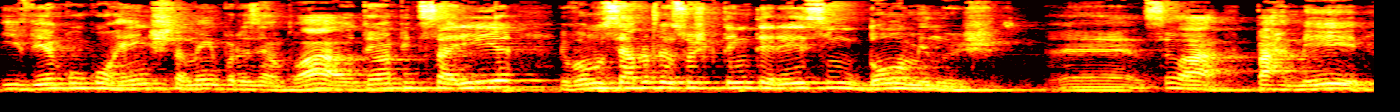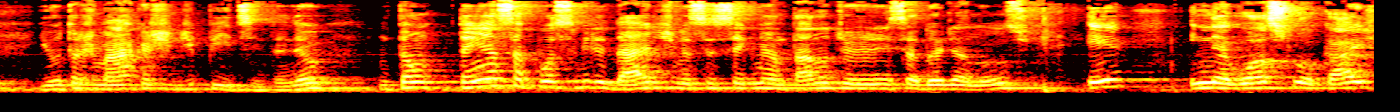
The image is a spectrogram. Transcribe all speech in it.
e ver concorrentes também, por exemplo. Ah, eu tenho uma pizzaria, eu vou anunciar para pessoas que têm interesse em Domino's, é, sei lá, Parmê e outras marcas de pizza, entendeu? Então tem essa possibilidade de você segmentar no teu gerenciador de anúncios e em negócios locais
